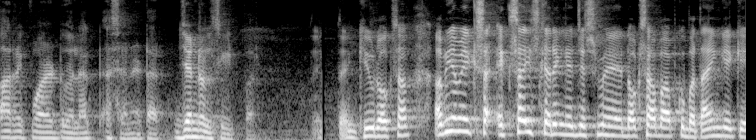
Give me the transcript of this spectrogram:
are required to elect a senator general seat पर। थैंक यू डॉक्टर साहब। अभी हम एक एक्सरसाइज करेंगे, जिसमें डॉक्टर साहब आपको बताएँगे कि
